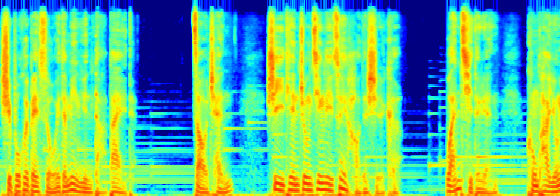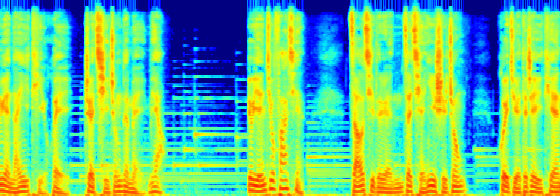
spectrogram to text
是不会被所谓的命运打败的。早晨，是一天中精力最好的时刻。晚起的人，恐怕永远难以体会。这其中的美妙。有研究发现，早起的人在潜意识中会觉得这一天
